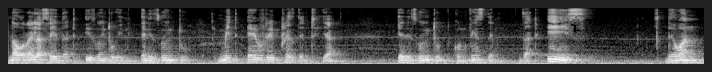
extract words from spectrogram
Now, Raila said that he's going to win and he's going to meet every president, yeah, and he's going to convince them that he is the one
